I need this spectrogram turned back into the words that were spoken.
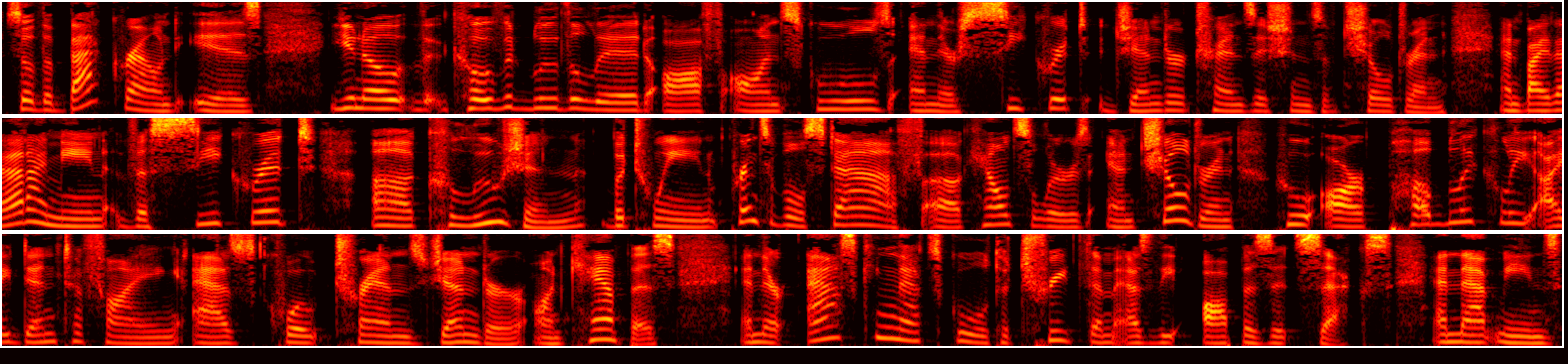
So the background is, you know, the COVID blew the lid off on schools and their secret gender transitions of children. And by that I mean the secret uh, collusion between principal, staff, uh, counselors, and children who are publicly identifying as, quote, transgender on campus. And they're asking that school to treat them as the the opposite sex. And that means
